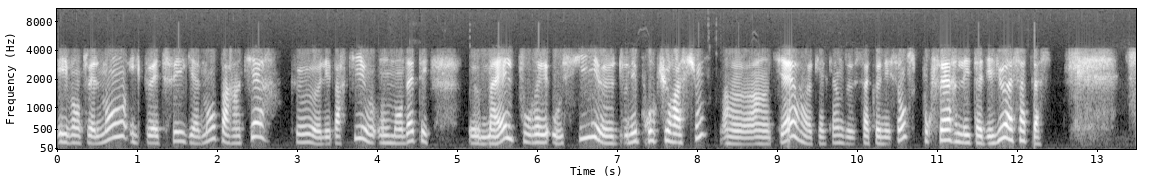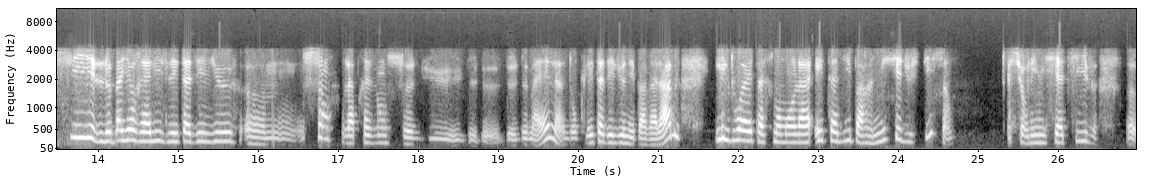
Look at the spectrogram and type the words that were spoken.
éventuellement, il peut être fait également par un tiers que les parties ont mandaté. Maël pourrait aussi donner procuration à un tiers, à quelqu'un de sa connaissance, pour faire l'état des lieux à sa place. Si le bailleur réalise l'état des lieux euh, sans la présence de, de, Maël, donc l'état des lieux n'est pas valable, il doit être à ce moment-là établi par un huissier de justice sur l'initiative euh,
